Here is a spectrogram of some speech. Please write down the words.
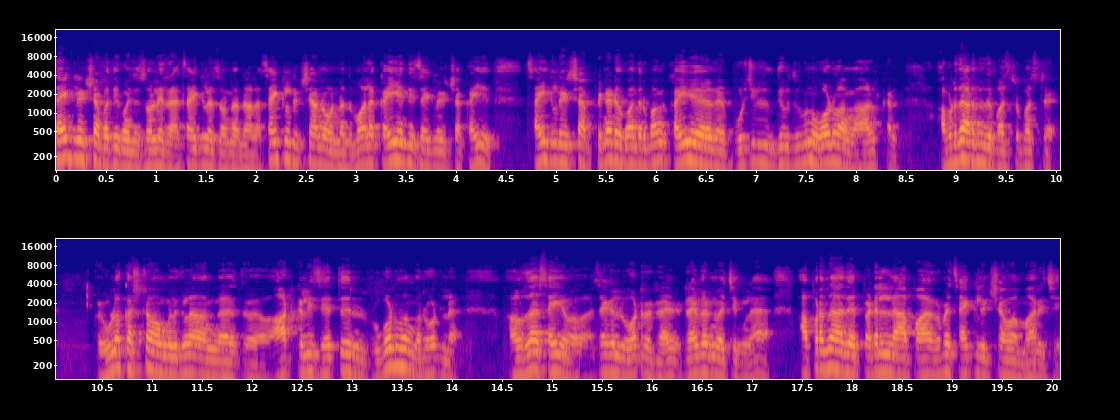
சைக்கிள் ரிக்ஷா பற்றி கொஞ்சம் சொல்லிடுறேன். சைக்கிளில் சொன்னதுனால. சைக்கிள் ரிக்ஷான்னு ஒன்று வந்து முதல்ல கையேந்தி சைக்கிள் ரிக்ஷா கை சைக்கிள் ரிக்ஷா பின்னாடி உட்காந்துருப்பாங்க கையை பிடிச்சிட்டு திவு திவுன்னு ஓடுவாங்க ஆட்கள். அப்படி தான் இருந்தது ஃபஸ்ட்டு ஃபஸ்ட்டு எவ்வளோ கஷ்டம் அவங்களுக்குலாம் அங்கே ஆட்களையும் சேர்த்து ஓடுவாங்க ரோட்டில் அவர் தான் சை சைக்கிள் ஓட்டுற டிரை டிரைவர்னு வச்சுங்களேன் அப்புறம் தான் அது பெடல் பார்க்குறப்ப சைக்கிள் ரிக்ஷாவாக மாறிச்சு.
